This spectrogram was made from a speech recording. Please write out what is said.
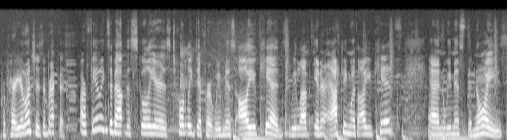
prepare your lunches and breakfast. Our feelings about this school year is totally different. We miss all you kids. We love interacting with all you kids and we miss the noise.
